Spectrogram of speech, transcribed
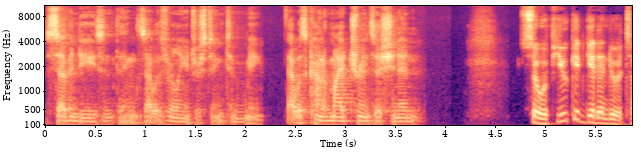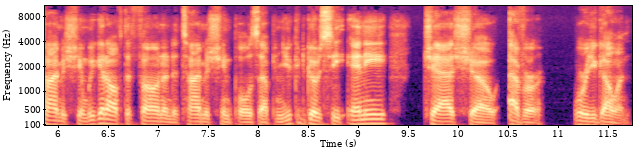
70s and things. That was really interesting to me. That was kind of my transition in. So if you could get into a time machine, we get off the phone and a time machine pulls up and you could go see any jazz show ever, where are you going?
